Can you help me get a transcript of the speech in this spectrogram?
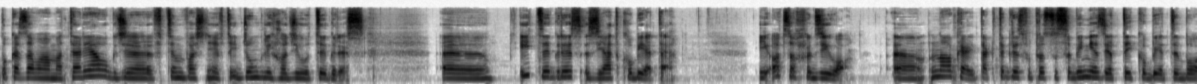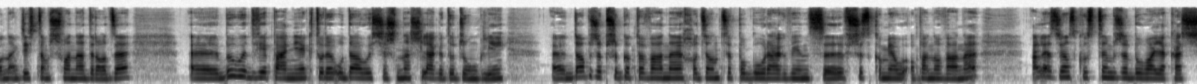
pokazała materiał, gdzie w tym właśnie, w tej dżungli chodził tygrys. I tygrys zjadł kobietę. I o co chodziło? No okej, okay, tak tygrys po prostu sobie nie zjadł tej kobiety, bo ona gdzieś tam szła na drodze. E, były dwie panie, które udały się na szlak do dżungli, e, dobrze przygotowane, chodzące po górach, więc e, wszystko miały opanowane, ale w związku z tym, że była jakaś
